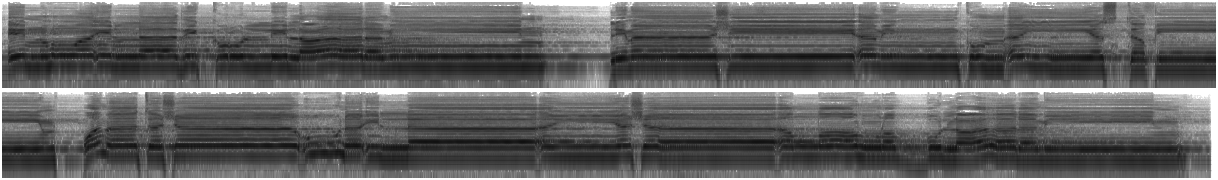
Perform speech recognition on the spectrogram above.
ان هو الا ذكر للعالمين لمن شيء منكم ان يستقيم وما تشاءون الا ان يشاء الله رب العالمين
